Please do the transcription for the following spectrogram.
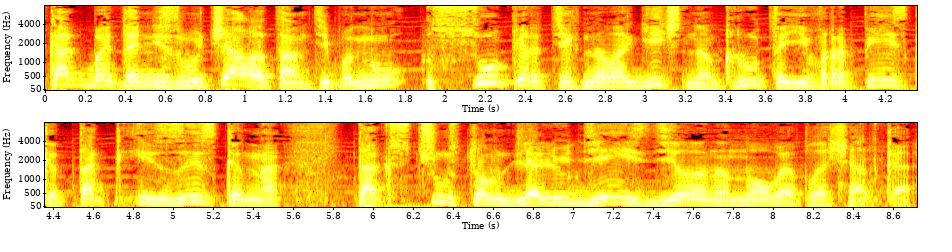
Как бы это ни звучало, там, типа, ну, супер технологично, круто, европейско, так изысканно, так с чувством для людей сделана новая площадка.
